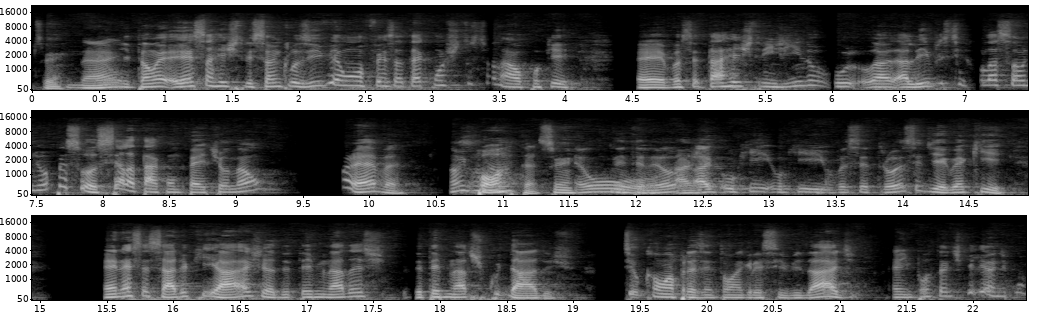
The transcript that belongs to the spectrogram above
Sim. Né? Então é- essa restrição, inclusive, é uma ofensa até constitucional, porque é, você está restringindo o- a, a livre circulação de uma pessoa. Se ela está com pet ou não, whatever. Não importa. Sim. Eu, Entendeu? gente- o, que, o que você trouxe, Diego, é que é necessário que haja determinadas, determinados cuidados. Se o cão apresenta uma agressividade, é importante que ele ande com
